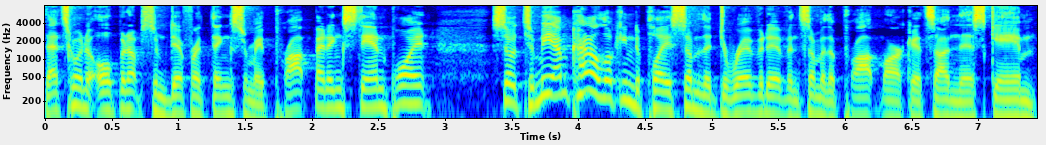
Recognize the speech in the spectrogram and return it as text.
that's going to open up some different things from a prop betting standpoint. So to me, I'm kind of looking to play some of the derivative and some of the prop markets on this game.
